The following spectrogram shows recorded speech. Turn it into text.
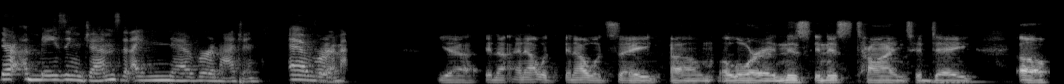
they're amazing gems that I never imagined. Ever Yeah. imagined. Yeah, and I, and I would and I would say, um, Alora, in this in this time today, of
